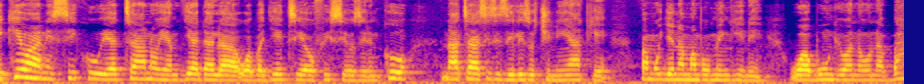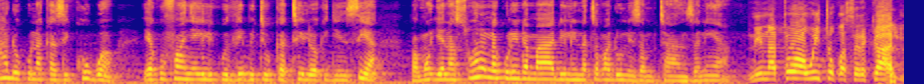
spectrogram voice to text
Ikiwa ni siku ya tano ya mjadala wa bajeti ya ofisi ya waziri mkuu na taasisi zilizo chini yake pamoja na mambo mengine, wabunge wanaona bado kuna kazi kubwa ya kufanya ili kudhibiti ukatili wa kijinsia pamoja na suala la kulinda maadili na tamaduni za Mtanzania. Ninatoa wito kwa serikali,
